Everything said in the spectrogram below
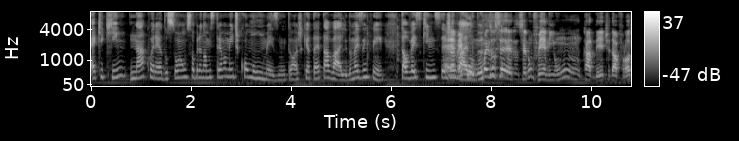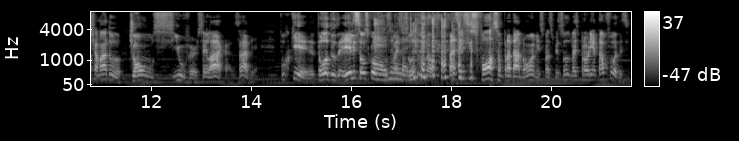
é que Kim na Coreia do Sul é um sobrenome extremamente comum mesmo. Então acho que até tá válido. Mas enfim, talvez Kim seja é, é válido. comum, mas você, você não vê nenhum cadete da frota chamado John Silver, sei lá, cara, sabe? Por quê? Todos, eles são os comuns, É, é mas os verdade. outros não. Parece que eles se esforçam pra dar nomes pras pessoas, mas pra orientar, foda-se.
